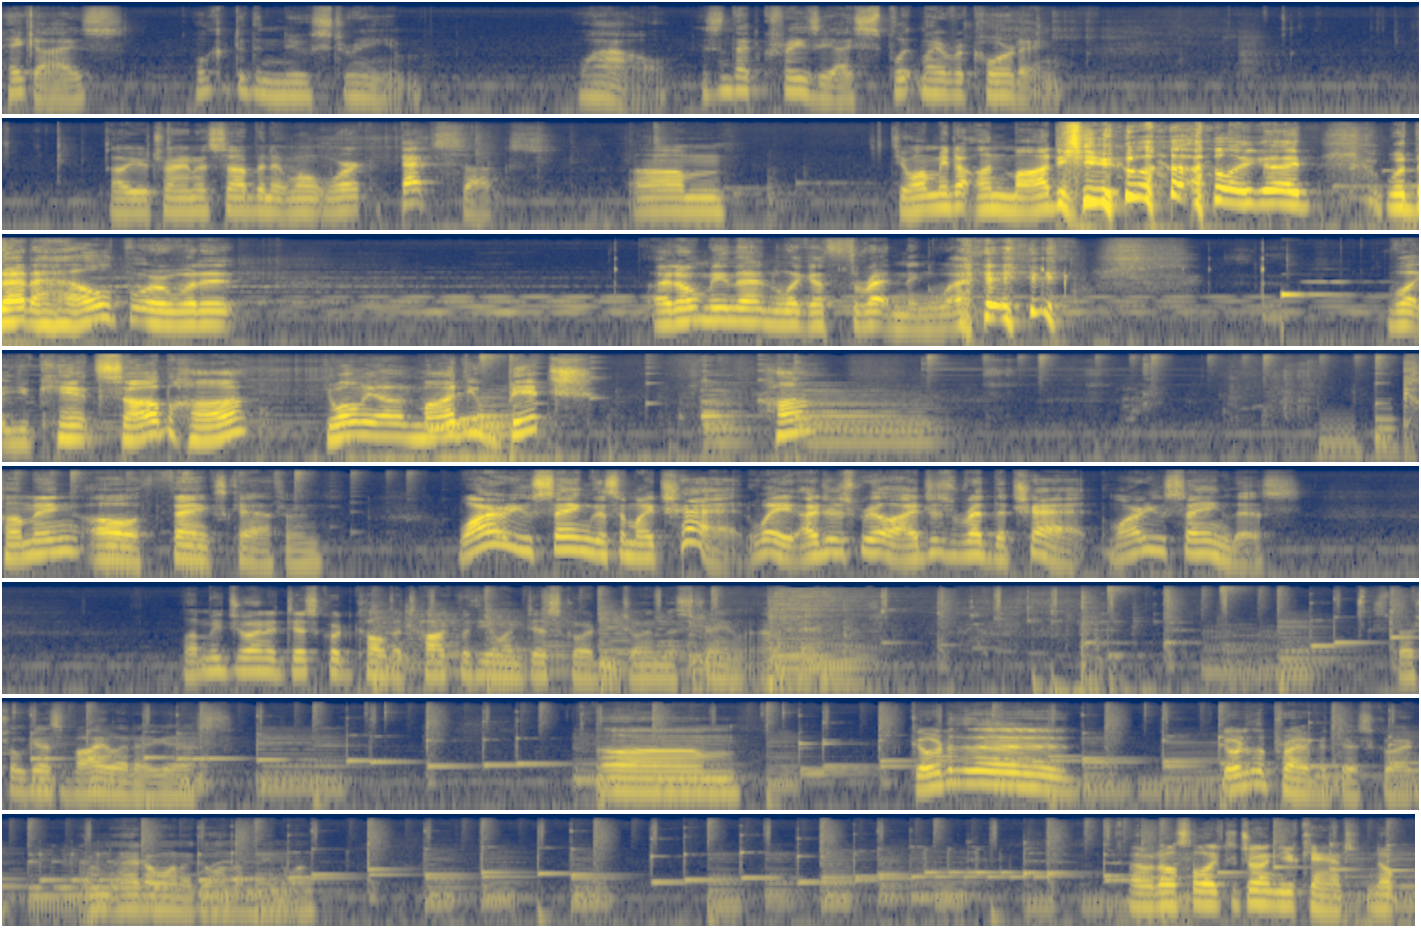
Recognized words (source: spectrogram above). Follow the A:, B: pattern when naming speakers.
A: Hey guys, welcome to the new stream. Wow, isn't that crazy? I split my recording. Oh, you're trying to sub and it won't work? That sucks. Um, do you want me to unmod you? like, I, would that help or would it... I don't mean that in like a threatening way. what, you can't sub, huh? You want me to unmod you, bitch? Huh? Coming? Oh, thanks, Catherine. Why are you saying this in my chat? Wait, I just realized, I just read the chat. Why are you saying this? Let me join a Discord call to talk with you on Discord and join the stream. Okay. Special guest Violet, I guess. Um, go to the, go to the private Discord. I don't want to go on the main one. I would also like to join. You can't. Nope.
